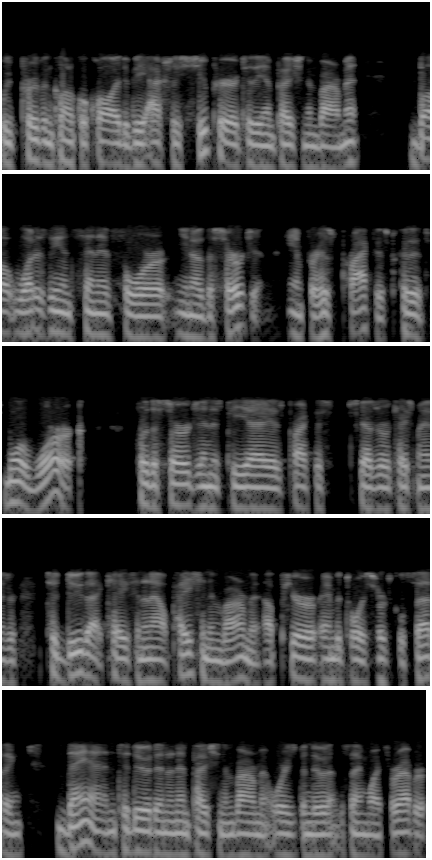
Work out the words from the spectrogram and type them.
We've proven clinical quality to be actually superior to the inpatient environment. But what is the incentive for you know the surgeon and for his practice? Because it's more work for the surgeon, his PA, his practice scheduler, case manager to do that case in an outpatient environment, a pure ambulatory surgical setting, than to do it in an inpatient environment where he's been doing it the same way forever.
